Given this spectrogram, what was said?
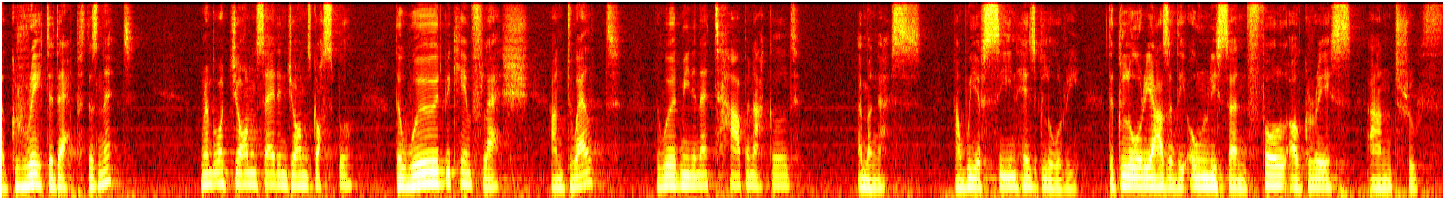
a greater depth, doesn't it? Remember what John said in John's Gospel? The Word became flesh and dwelt. The Word meaning there tabernacled among us, and we have seen his glory the glory as of the only Son, full of grace and truth.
